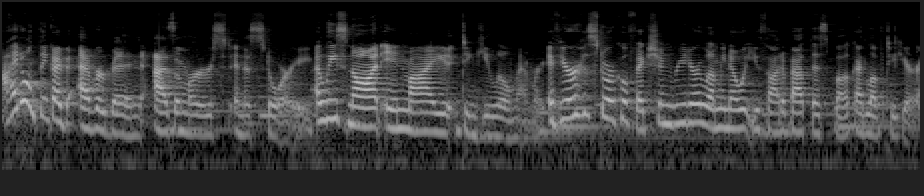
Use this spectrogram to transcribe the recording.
I don't think I've ever been as immersed in a story, at least not in my dinky little memory. If you're a historical fiction reader, let me know what you thought about this book. I'd love to hear it.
